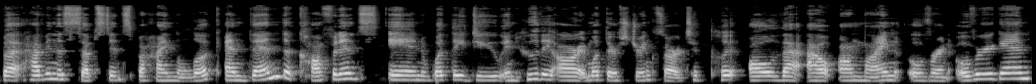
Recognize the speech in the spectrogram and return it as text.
but having the substance behind the look and then the confidence in what they do and who they are and what their strengths are to put all of that out online over and over again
